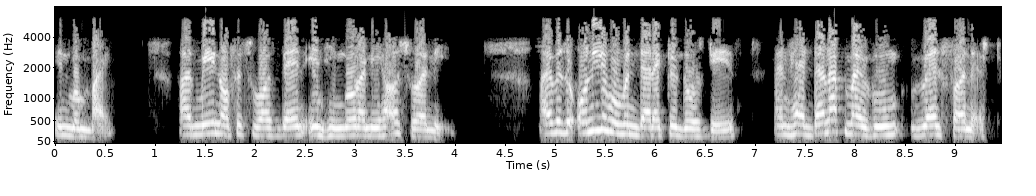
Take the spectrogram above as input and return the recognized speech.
in Mumbai. Our main office was then in Hingorani House, Worli. I was the only woman director those days and had done up my room well furnished.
